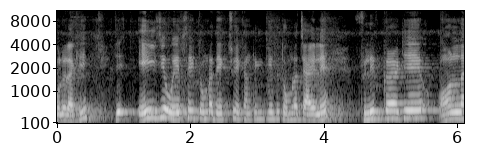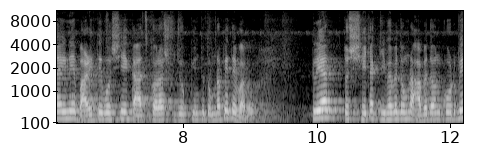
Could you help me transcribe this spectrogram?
বলে রাখি যে এই যে ওয়েবসাইট তোমরা দেখছ, এখান থেকে কিন্তু তোমরা চাইলে ফ্লিপকার্টে অনলাইনে বাড়িতে বসে কাজ করার সুযোগ কিন্তু তোমরা পেতে পারো। ক্লিয়ার তো সেটা কীভাবে তোমরা আবেদন করবে?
